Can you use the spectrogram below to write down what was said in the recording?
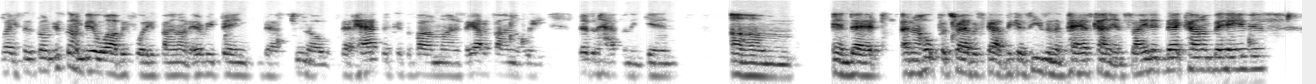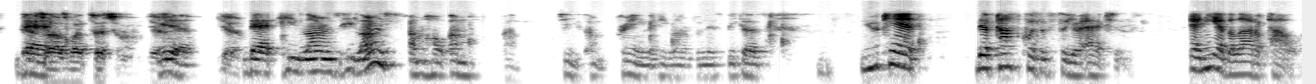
like I said, it's gonna, it's gonna be a while before they find out everything that's you know that happened. Because the bottom line is they got to find a way it doesn't happen again. Um, and that, and I hope for Travis Scott because he's in the past kind of incited that kind of behavior. That's That what I was about to touch on. Yeah, yeah, yeah, that he learns. He learns. I'm I'm, um, geez, I'm praying that he learned from this because you can't. There are consequences to your actions, and he has a lot of power.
